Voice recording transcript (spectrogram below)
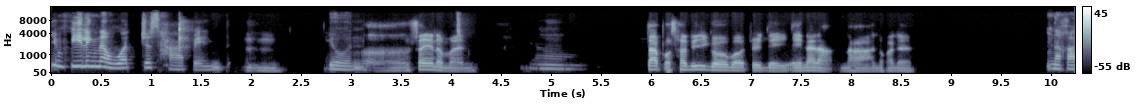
Yung feeling na what just happened, Mm-mm. yun. Ah, sa'yo naman. Yeah. Tapos, how did you go about your day? Eh, na, na, naka, ano ka na? Naka,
